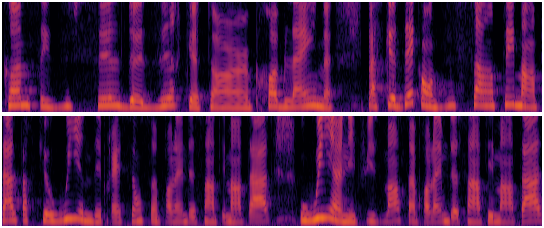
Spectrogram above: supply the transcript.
comme c'est difficile de dire que tu as un problème, parce que dès qu'on dit santé mentale, parce que oui, une dépression, c'est un problème de santé mentale, oui, un épuisement, c'est un problème de santé mentale,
